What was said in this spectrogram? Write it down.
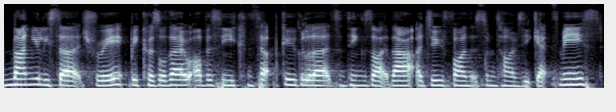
manually search for it because although obviously you can set up Google alerts and things like that, I do find that sometimes it gets missed.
